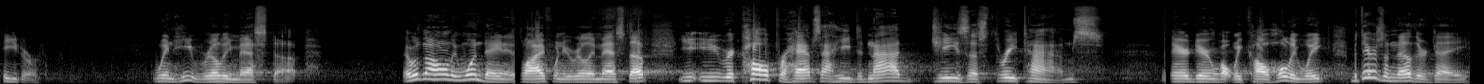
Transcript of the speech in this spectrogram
Peter when he really messed up. There was not only one day in his life when he really messed up. You, you recall perhaps how he denied Jesus three times there during what we call Holy Week. But there's another day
